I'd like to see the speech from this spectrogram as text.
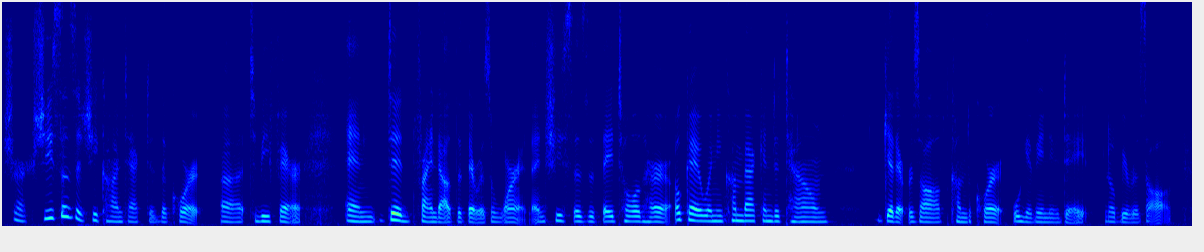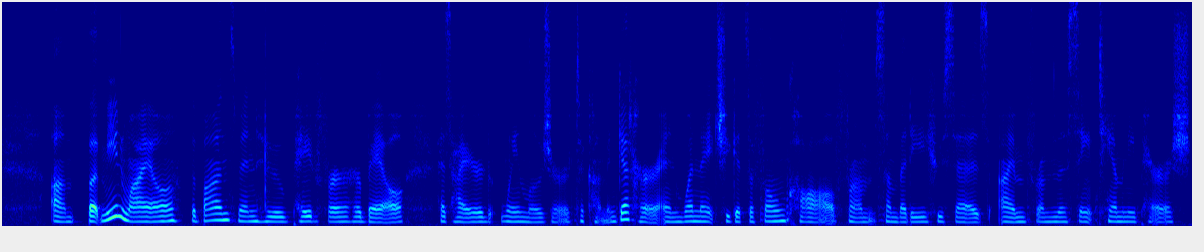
Sure. She says that she contacted the court, uh, to be fair, and did find out that there was a warrant. And she says that they told her, okay, when you come back into town, get it resolved, come to court, we'll give you a new date, it'll be resolved. Um, but meanwhile, the bondsman who paid for her bail has hired Wayne Lozier to come and get her. And one night she gets a phone call from somebody who says, I'm from the St. Tammany Parish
